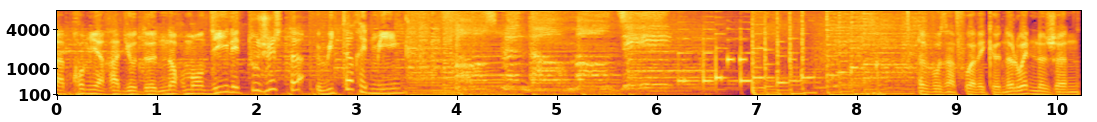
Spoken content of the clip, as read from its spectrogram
la première radio de Normandie. Il est tout juste 8h30. Vos infos avec Nolwenn Lejeune.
